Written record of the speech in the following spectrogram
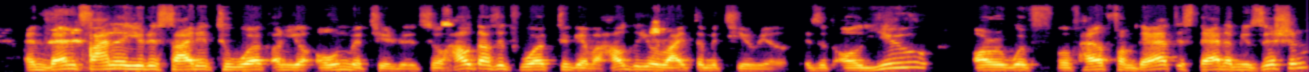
and then finally you decided to work on your own material. So how does it work together? How do you write the material? Is it all you or with, with help from dad? Is dad a musician?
